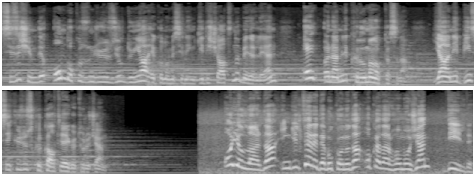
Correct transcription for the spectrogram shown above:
sizi şimdi 19. yüzyıl dünya ekonomisinin gidişatını belirleyen en önemli kırılma noktasına yani 1846'ya götüreceğim. O yıllarda İngiltere'de bu konuda o kadar homojen değildi.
